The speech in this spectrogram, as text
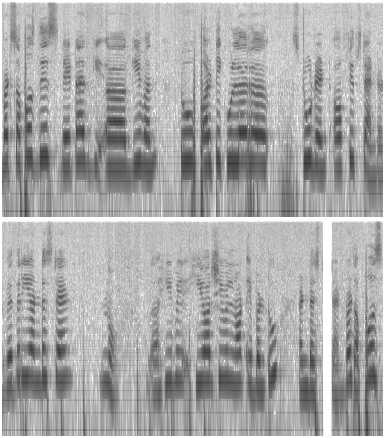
But suppose this data is gi uh, given to particular uh, student of fifth standard. Whether he understand no. Uh, he will he or she will not able to understand. But suppose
